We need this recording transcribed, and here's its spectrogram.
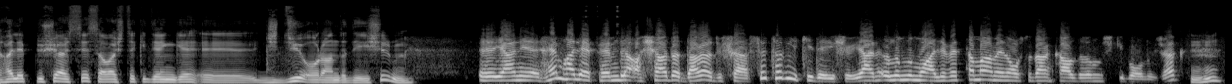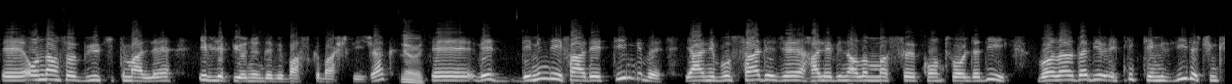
Halep düşerse savaştaki denge e, ciddi oranda değişir mi? E, yani hem Halep hem de aşağıda Dara düşerse tabii ki değişir. Yani ılımlı muhalefet tamamen ortadan kaldırılmış gibi olacak. Hı hı. E, ondan sonra büyük ihtimalle İblip yönünde bir baskı başlayacak. Evet. E, ve demin de ifade ettiğim gibi yani bu sadece Halep'in alınması kontrolde değil. Buralarda bir etnik temizliği de çünkü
